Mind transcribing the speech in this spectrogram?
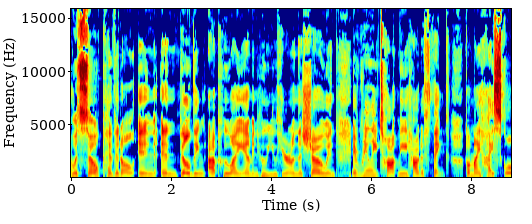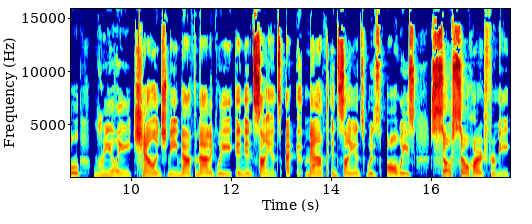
was so pivotal in in building up who I am and who you hear on this show and it really taught me how to think. But my high school really challenged me mathematically and in science. Math and science was always so so hard for me.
